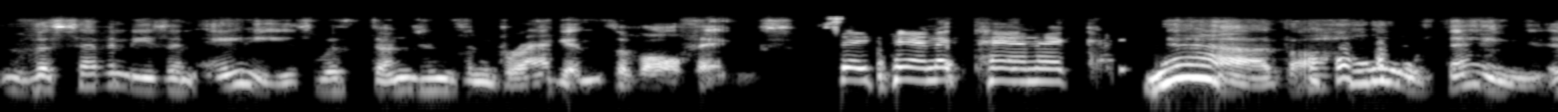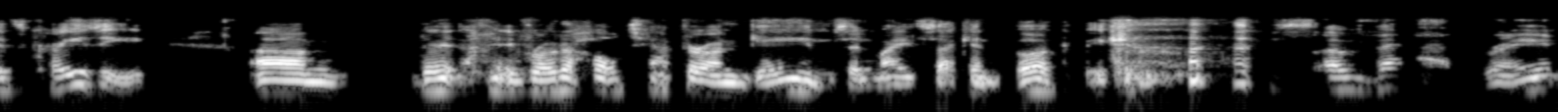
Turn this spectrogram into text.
the 70s and 80s with Dungeons and Dragons of all things. Satanic Panic. Yeah, the whole thing. It's crazy. Um, there, I wrote a whole chapter on games in my second book because of that, right?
